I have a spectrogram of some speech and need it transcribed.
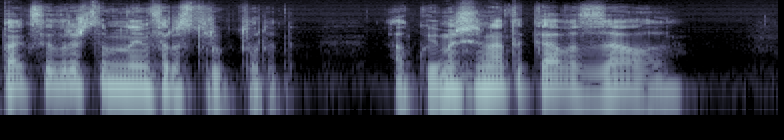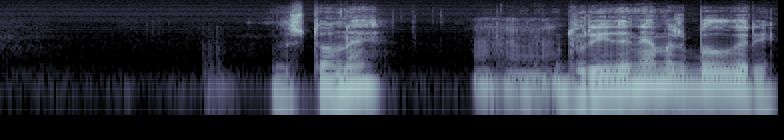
пак се връщам на инфраструктурата. Ако имаш една такава зала, защо не? Mm-hmm. Дори и да нямаш българи,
